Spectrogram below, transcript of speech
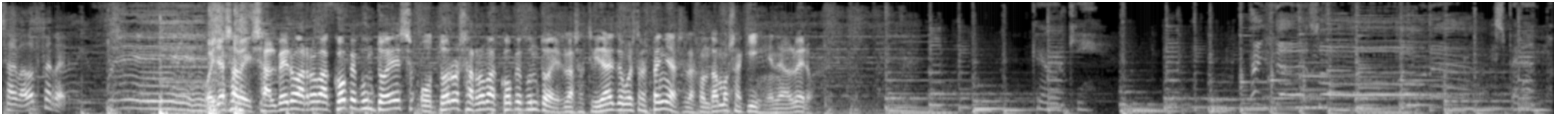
Salvador Ferrer. Pues ya sabéis, albero.cope.es o toros.cope.es. Las actividades de vuestras peñas las contamos aquí, en el albero. ¿Qué hago aquí? Esperando.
